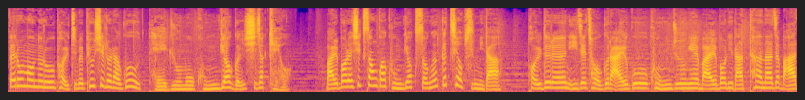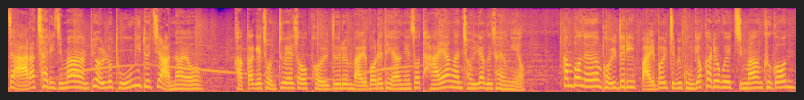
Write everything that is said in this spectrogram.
페로몬으로 벌집에 표시를 하고 대규모 공격을 시작해요. 말벌의 식성과 공격성은 끝이 없습니다. 벌들은 이제 적을 알고 공중에 말벌이 나타나자마자 알아차리지만 별로 도움이 되지 않아요. 각각의 전투에서 벌들은 말벌에 대항해서 다양한 전략을 사용해요. 한 번은 벌들이 말벌집을 공격하려고 했지만 그건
